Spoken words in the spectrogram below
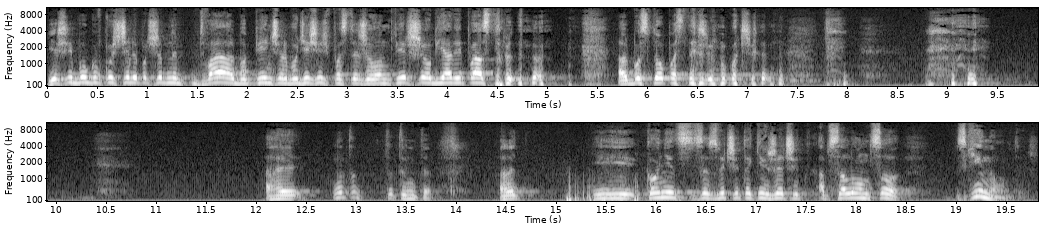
Jeśli Bogu w Kościele potrzebne dwa, albo pięć, albo dziesięć pasterzy, On pierwszy objawi pastor. Albo sto pasterzy mu potrzebne. Ale, no to, to, to nie to. Ale i koniec zazwyczaj takich rzeczy, Absalom co? Zginął też.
